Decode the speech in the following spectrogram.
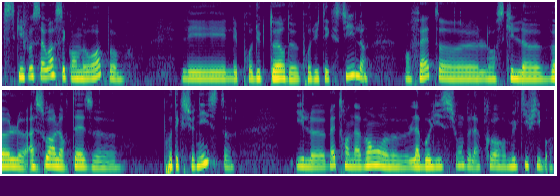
ce qu'il faut savoir, c'est qu'en Europe, les, producteurs de produits textiles, en fait, euh, lorsqu'ils veulent asseoir leur thèse protectionniste, ils mettent en avant l'abolition de l'accord multifibre.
